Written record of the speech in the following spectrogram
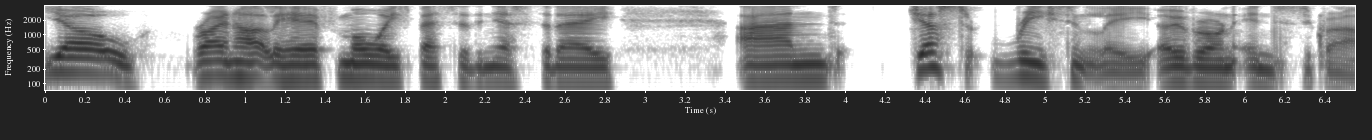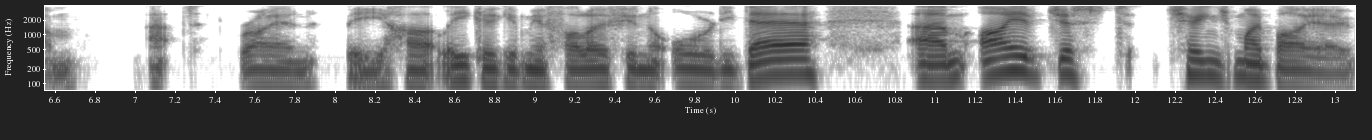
Yo, Ryan Hartley here from Always Better Than Yesterday. And just recently over on Instagram at Ryan B. Hartley, go give me a follow if you're not already there. Um, I have just changed my bio.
